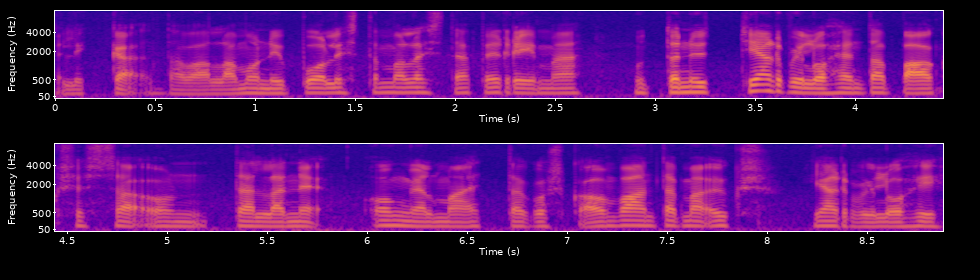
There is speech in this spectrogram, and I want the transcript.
Eli tavallaan monipuolistamalla sitä perimää. Mutta nyt järvilohen tapauksessa on tällainen ongelma, että koska on vain tämä yksi järvilohi,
